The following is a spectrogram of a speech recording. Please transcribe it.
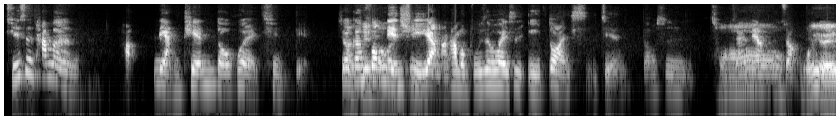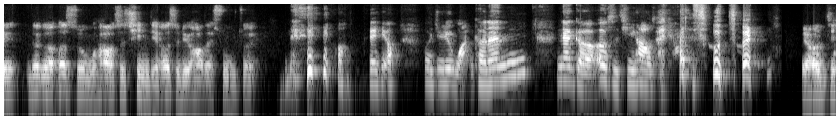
其实他们好两天都会庆典，就跟丰年祭一样嘛，他们不是会是一段时间都是处在那样的哦状态。我以为那个二十五号是庆典，二十六号在宿醉。没有没有会继续玩，可能那个二十七号才开始宿醉。了解，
